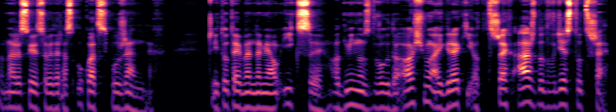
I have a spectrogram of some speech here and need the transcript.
Narysuję sobie teraz układ współrzędnych. Czyli tutaj będę miał x od minus 2 do 8, a y od 3 aż do 23.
